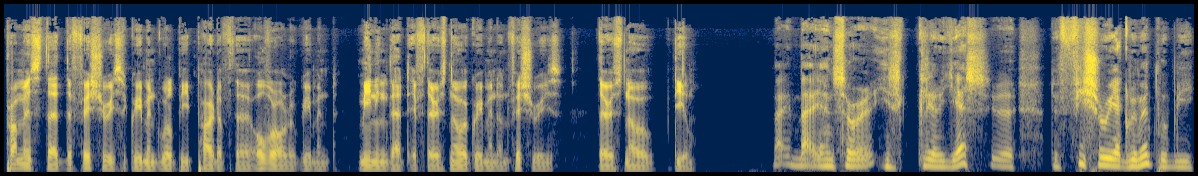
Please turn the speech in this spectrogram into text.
promise that the fisheries agreement will be part of the overall agreement, meaning that if there is no agreement on fisheries, there is no deal? My, my answer is clearly yes. Uh, the fishery agreement will be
